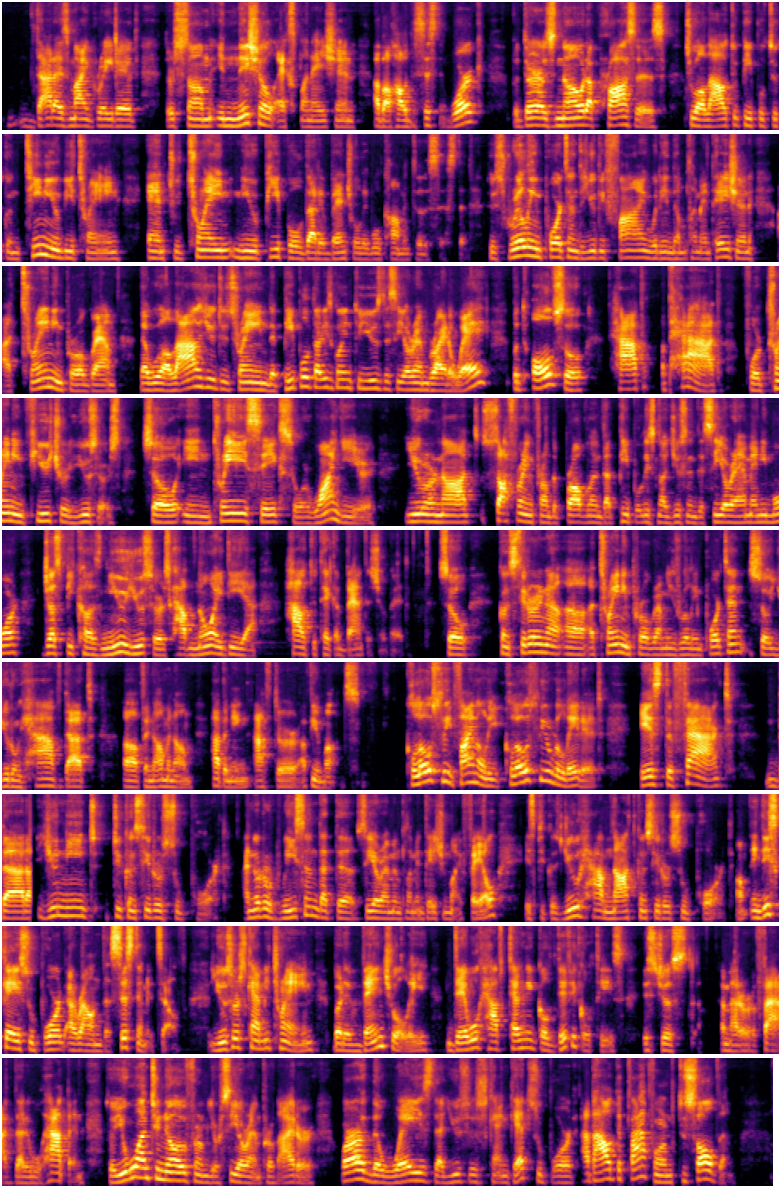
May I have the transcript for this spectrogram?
data is migrated. There's some initial explanation about how the system work, but there is not a process to allow to people to continue be trained and to train new people that eventually will come into the system. So it's really important that you define within the implementation a training program that will allow you to train the people that is going to use the CRM right away, but also have a path for training future users. So in three, six, or one year, you are not suffering from the problem that people is not using the crm anymore just because new users have no idea how to take advantage of it so considering a, a training program is really important so you don't have that uh, phenomenon happening after a few months closely finally closely related is the fact that you need to consider support Another reason that the CRM implementation might fail is because you have not considered support. Um, in this case, support around the system itself. Users can be trained, but eventually they will have technical difficulties. It's just a matter of fact that it will happen. So you want to know from your CRM provider what are the ways that users can get support about the platform to solve them?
